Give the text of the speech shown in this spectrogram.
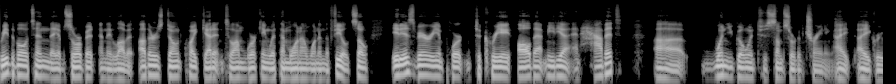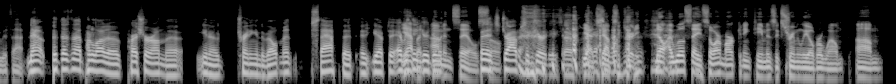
read the bulletin they absorb it and they love it others don't quite get it until i'm working with them one-on-one in the field so it is very important to create all that media and have it uh, when you go into some sort of training. I, I agree with that. Now, but doesn't that put a lot of pressure on the, you know, training and development staff that uh, you have to, everything yeah, but you're doing, I'm in sales. but so. it's job security. So yeah, it's job security. No, I will say so. Our marketing team is extremely overwhelmed. Um,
